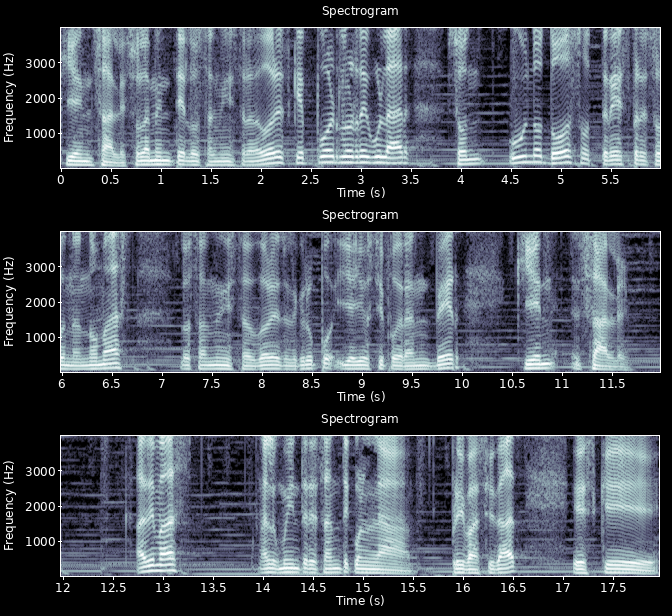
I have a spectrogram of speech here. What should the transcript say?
quién sale. Solamente los administradores que por lo regular son uno, dos o tres personas, no más. los administradores del grupo y ellos sí podrán ver quién sale. Además, algo muy interesante con la privacidad es que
